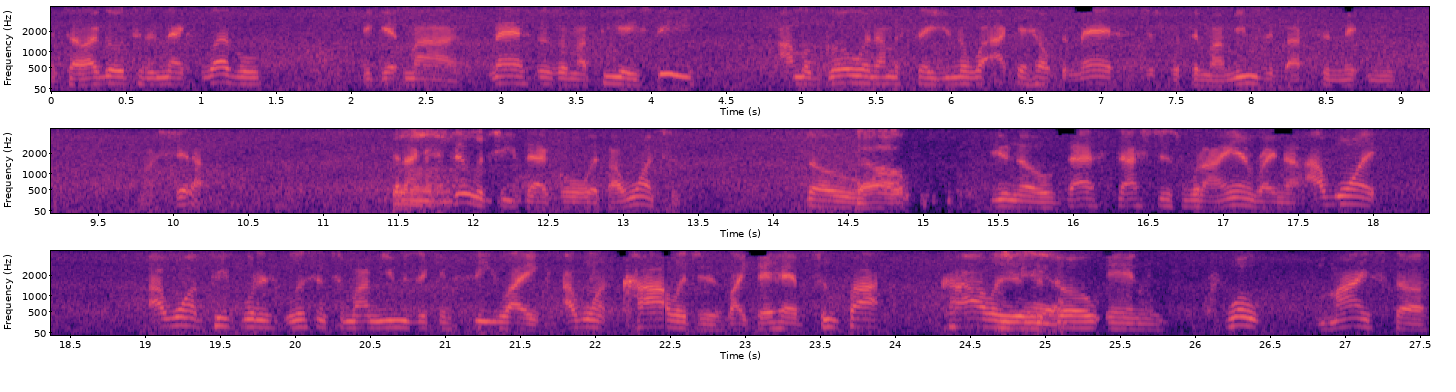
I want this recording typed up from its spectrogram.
Until I go to the next level and get my master's or my PhD, I'm gonna go and I'm gonna say, you know what, I can help the masses just within my music by submitting my shit out. Then I can mm. still achieve that goal if I want to. So No. you know that's that's just what I am right now. I want I want people to listen to my music and see like I want colleges like they have Tupac colleges Yeah. to go and quote my stuff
